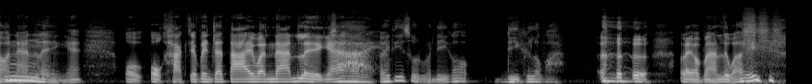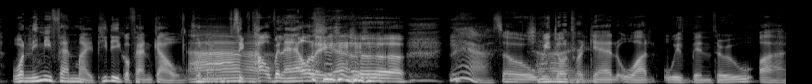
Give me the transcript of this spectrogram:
ตอนนั้นอะไรอย่างเงี้ยอกอกหักจะเป็นจะตายวันนั้นเลยอย่างเงี้ยใช่เฮ้ยที่สุดวันนี้ก็ดีขึ้นแล้วว่ะเอออะไรประมาณนั้นหรือว่าเฮ้ยวันนี้มีแฟนใหม่ที่ดีกว่าแฟนเก่าคนนั้นอ่าสิบเท่าไปแล้วอะไรอย่างเงี้ยเออ yeah so we ใช่ don't forget what we've been through uh,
